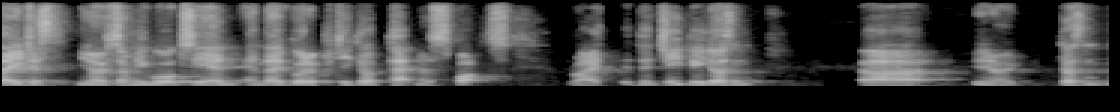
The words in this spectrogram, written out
they just, you know, if somebody walks in and they've got a particular pattern of spots, right, the GP doesn't, uh, you know, doesn't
